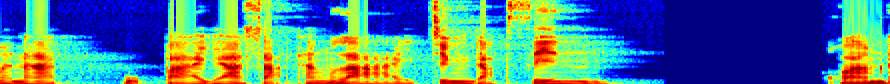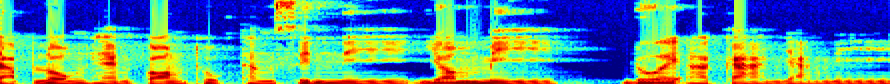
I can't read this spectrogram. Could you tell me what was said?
มนัส อุปายาสะทั้งหลายจึงดับสิ้น ความดับลงแห่งกองทุกทั้งสิ้นนี้ย่อมมีด้วยอาการอย่างนี้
